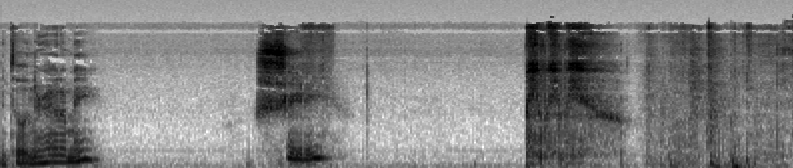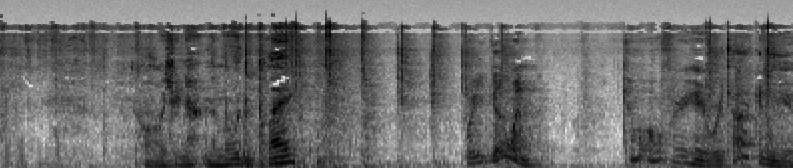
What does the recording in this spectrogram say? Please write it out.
You tilting your head at me? Shady. Pew, pew, pew. Oh, you're not in the mood to play? Where you going? Come over here. We're talking to you.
